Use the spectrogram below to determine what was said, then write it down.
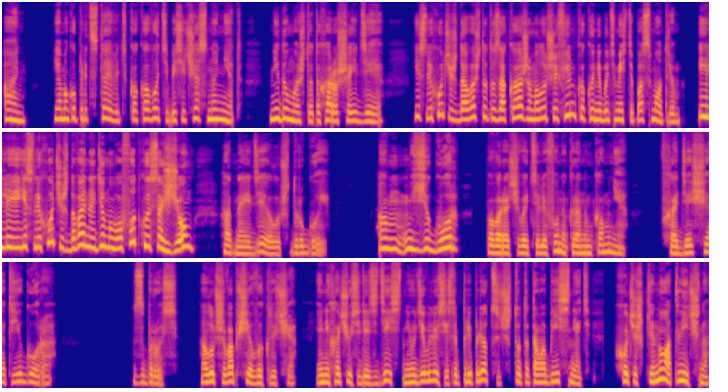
Ань, я могу представить, каково тебе сейчас, но нет. Не думаю, что это хорошая идея. Если хочешь, давай что-то закажем, и лучше фильм какой-нибудь вместе посмотрим. Или, если хочешь, давай найдем его фотку и сожжем. Одна идея лучше другой. «Эм, Егор...» — поворачивает телефон экраном ко мне. Входящий от Егора. «Сбрось. А лучше вообще выключи. Я не хочу сидеть здесь, не удивлюсь, если припрётся что-то там объяснять. Хочешь кино — отлично.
